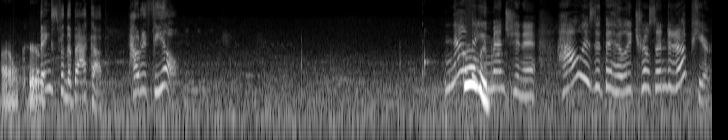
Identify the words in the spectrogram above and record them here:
I don't care. Thanks for the backup. How'd it feel? Now that you mention it, how is it the Hilichurls ended up here?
